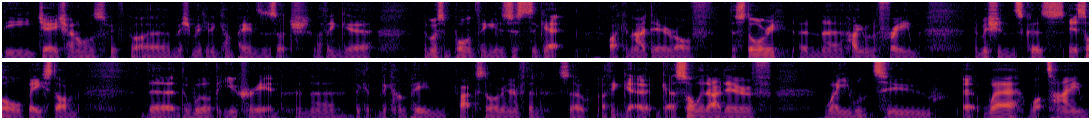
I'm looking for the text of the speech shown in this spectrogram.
the J channels, we've got uh, mission making and campaigns and such. I think uh, the most important thing is just to get like an idea of the story and uh, how you want to frame the missions because it's all based on the the world that you're creating and uh, the the campaign backstory and everything. So I think get a get a solid idea of where you want to, uh, where, what time,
